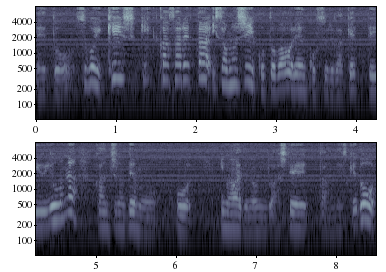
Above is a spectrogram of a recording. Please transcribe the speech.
えー、とすごい形式化された勇ましい言葉を連呼するだけっていうような感じのデモを今までの運動はしてたんですけど、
